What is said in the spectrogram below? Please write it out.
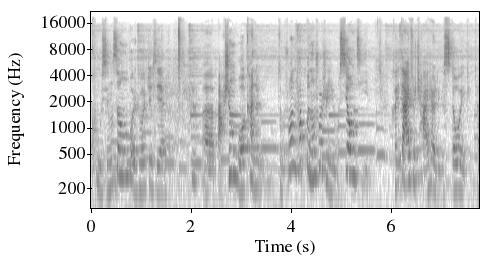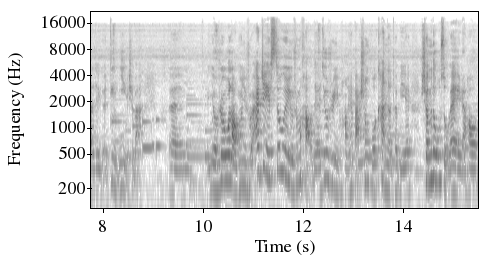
苦行僧，或者说这些，呃，把生活看的怎么说呢？它不能说是一种消极，可以大家去查一下这个 stoic 它这个定义是吧？嗯，有时候我老公就说，啊，这个 story 有什么好的呀？就是好像把生活看得特别什么都无所谓，然后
